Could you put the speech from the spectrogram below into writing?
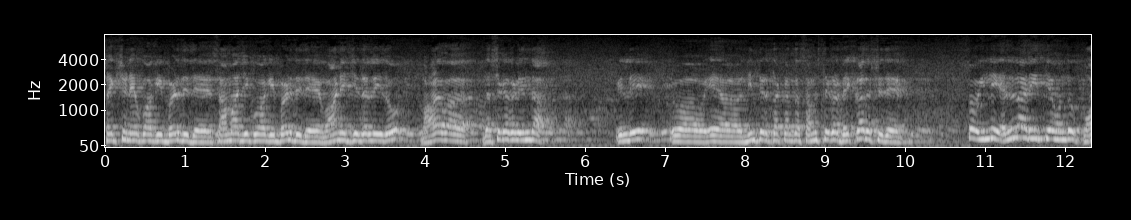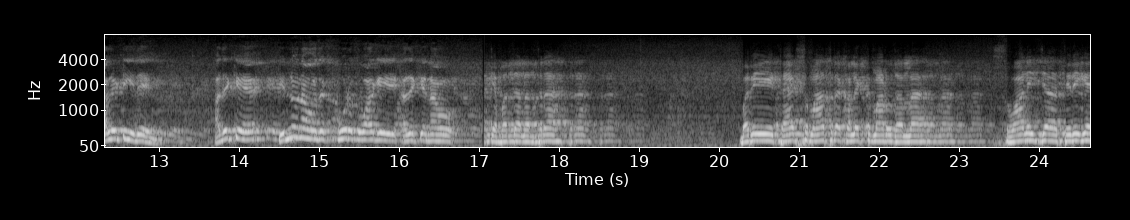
ಶೈಕ್ಷಣಿಕವಾಗಿ ಬೆಳೆದಿದೆ, ಸಾಮಾಜಿಕವಾಗಿ ಬೆಳೆದಿದೆ, ವಾಣಿಜ್ಯದಲ್ಲಿ ಇದು ಬಹಳ ದಶಕಗಳಿಂದ ಇಲ್ಲಿ ನಿಂತಿರತಕ್ಕಂಥ ಸಂಸ್ಥೆಗಳು ಬೇಕಾದಷ್ಟಿದೆ. ಸೊ ಇಲ್ಲಿ ಎಲ್ಲ ರೀತಿಯ ಒಂದು ಕ್ವಾಲಿಟಿ ಇದೆ ಇಲ್ಲಿ. ಅದಕ್ಕೆ ಇನ್ನೂ ನಾವು ಅದಕ್ಕೆ ಪೂರಕವಾಗಿ ಅದಕ್ಕೆ ನಾವು ಬಂದ ನಂತರ ಬರೀ ಟ್ಯಾಕ್ಸ್ ಮಾತ್ರ ಕಲೆಕ್ಟ್ ಮಾಡುವುದಲ್ಲ ವಾಣಿಜ್ಯ, ತೆರಿಗೆ,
